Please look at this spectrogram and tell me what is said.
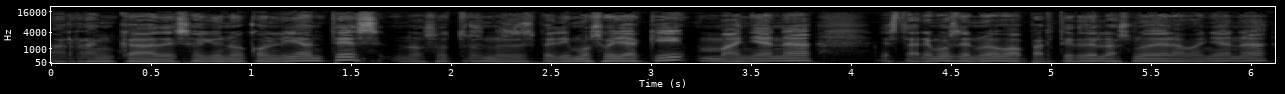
arranca desayuno con liantes. Nosotros nos despedimos hoy aquí. Mañana estaremos de nuevo a partir de las nueve de la mañana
